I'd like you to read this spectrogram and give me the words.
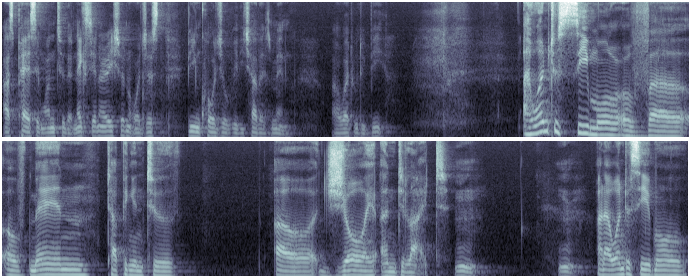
us passing on to the next generation or just being cordial with each other as men, uh, what would it be? I want to see more of, uh, of men tapping into our joy and delight. Mm. Mm. And I want to see more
